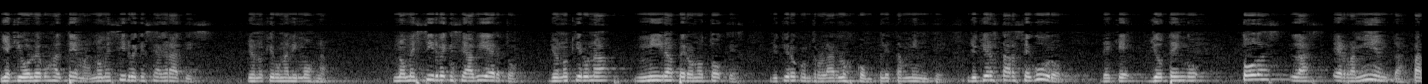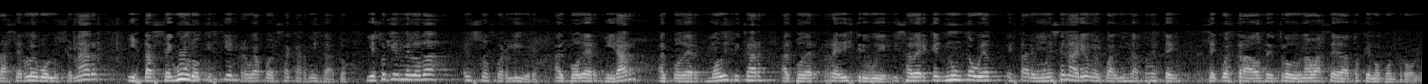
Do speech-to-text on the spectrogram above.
Y aquí volvemos al tema, no me sirve que sea gratis, yo no quiero una limosna, no me sirve que sea abierto, yo no quiero una mira pero no toques, yo quiero controlarlos completamente, yo quiero estar seguro de que yo tengo todas las herramientas para hacerlo evolucionar y estar seguro que siempre voy a poder sacar mis datos. ¿Y eso quién me lo da? El software libre, al poder mirar, al poder modificar, al poder redistribuir y saber que nunca voy a estar en un escenario en el cual mis datos estén secuestrados dentro de una base de datos que no controlo.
